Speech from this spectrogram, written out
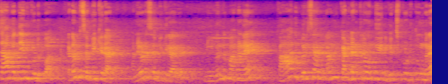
சாபத்தையும் கொடுப்பார். கடவுள் சபிக்கிறார். அன்னையோட சபிக்கிறாரு. நீ வந்து மகனே காது பெருசா இருந்தாலும் கண்ட இடத்துல வந்து எனக்கு வச்சு கொடுத்துங்கிற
